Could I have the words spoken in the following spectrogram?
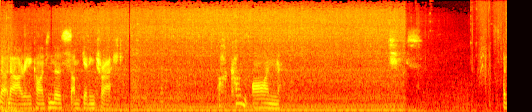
No, no, I really can't. In this, I'm getting trashed. Oh, come on. Jeez. The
